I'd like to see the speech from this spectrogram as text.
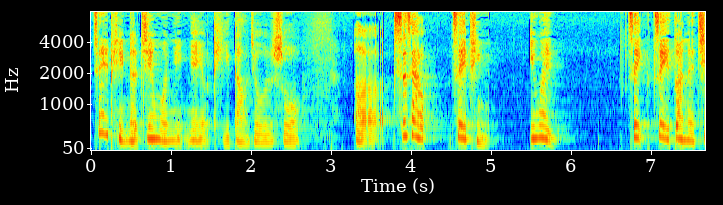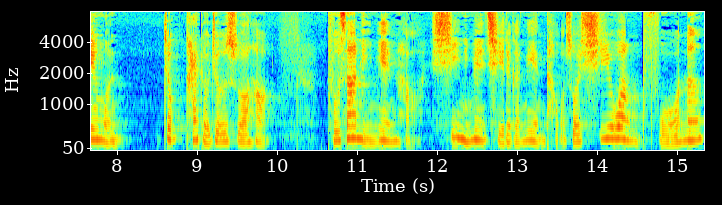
这一品的经文里面有提到，就是说，呃，是在这一品，因为这这一段的经文就开头就是说哈，菩萨里面哈心里面起了个念头，说希望佛呢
